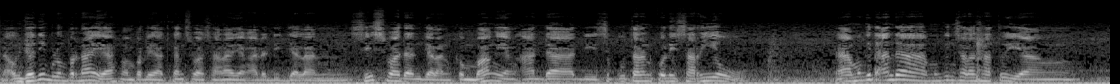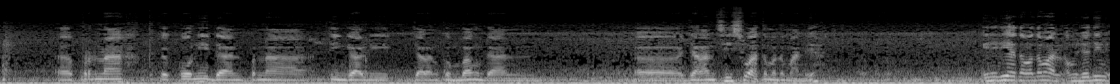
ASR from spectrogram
Nah, Om Joni belum pernah ya memperlihatkan suasana yang ada di Jalan Siswa dan Jalan Kembang yang ada di seputaran Koni Sario. Nah, mungkin Anda mungkin salah satu yang uh, pernah ke Koni dan pernah tinggal di Jalan Kembang dan uh, Jalan Siswa, teman-teman ya. Ini dia teman-teman, Om Joni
